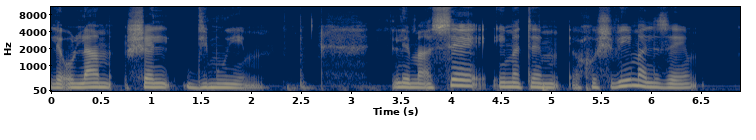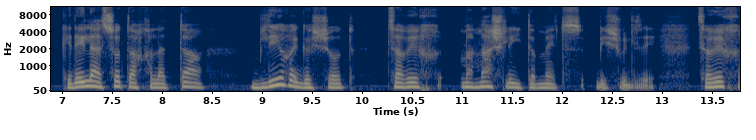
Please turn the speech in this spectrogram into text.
לעולם של דימויים. למעשה, אם אתם חושבים על זה, כדי לעשות החלטה בלי רגשות, צריך ממש להתאמץ בשביל זה. צריך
